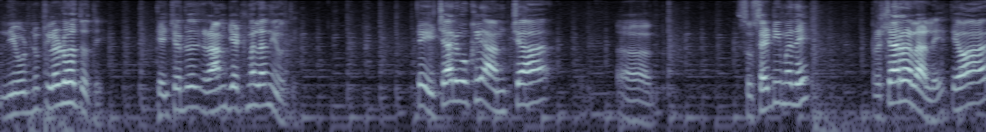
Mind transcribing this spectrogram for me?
निवडणूक लढवत होते. त्यांच्याविरुद्ध राम जेठमलानी होते. ते एच आर गोखले आमच्या सोसायटीमध्ये प्रचाराला आले. तेव्हा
